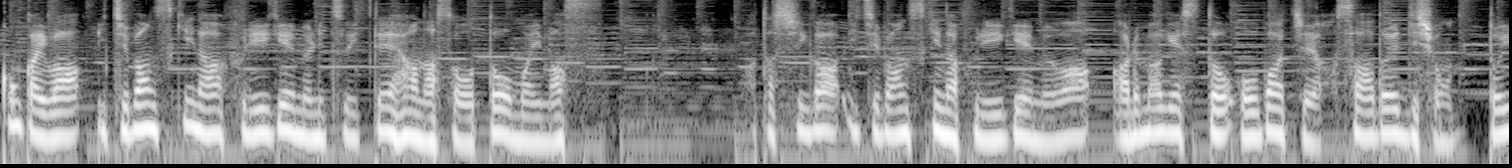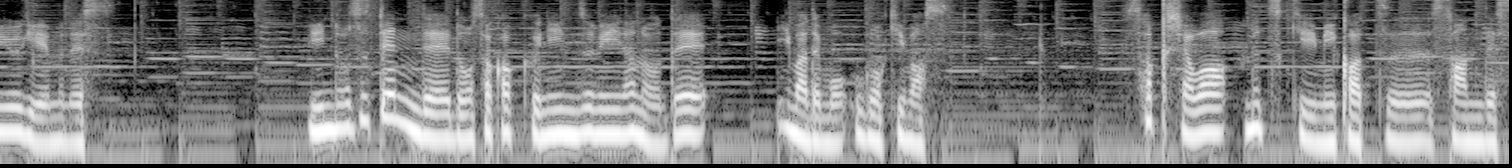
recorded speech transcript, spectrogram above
今回は一番好きなフリーゲームについて話そうと思います。私が一番好きなフリーゲームはアルマゲストオーバーチュアサードエディションというゲームです。Windows 10で動作確認済みなので今でも動きます。作者は六月美勝さんです。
